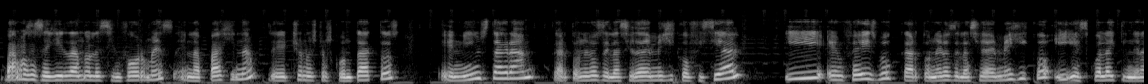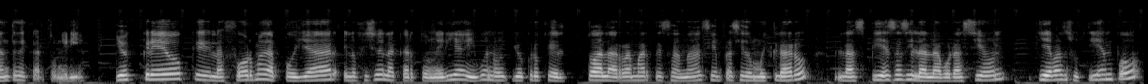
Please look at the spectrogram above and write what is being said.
Vamos a seguir dándoles informes en la página, de hecho nuestros contactos en Instagram, Cartoneros de la Ciudad de México Oficial, y en Facebook, Cartoneros de la Ciudad de México y Escuela Itinerante de Cartonería. Yo creo que la forma de apoyar el oficio de la cartonería y bueno, yo creo que toda la rama artesanal siempre ha sido muy claro, las piezas y la elaboración llevan su tiempo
